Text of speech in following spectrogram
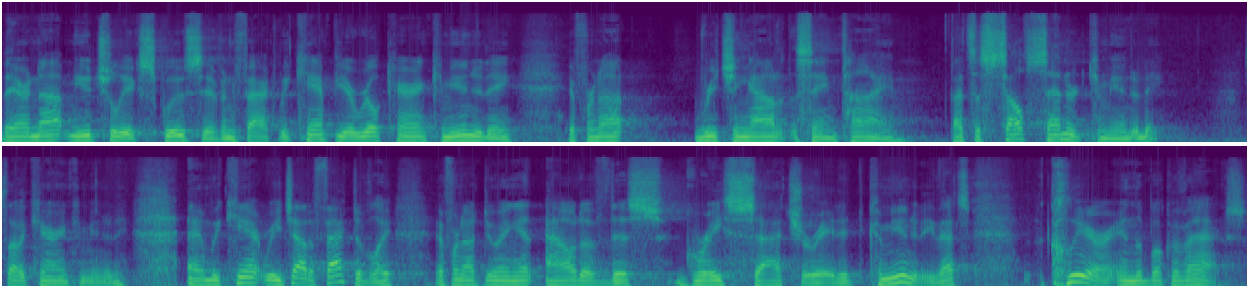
They are not mutually exclusive. In fact, we can't be a real caring community if we're not reaching out at the same time. That's a self centered community. It's not a caring community. And we can't reach out effectively if we're not doing it out of this grace saturated community. That's clear in the book of Acts.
